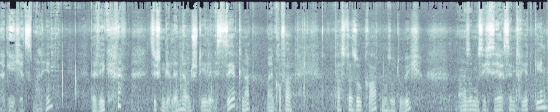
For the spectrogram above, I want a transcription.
Da gehe ich jetzt mal hin. Der Weg zwischen Geländer und Stele ist sehr knapp. Mein Koffer passt da so gerade nur so durch. Also muss ich sehr zentriert gehen.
